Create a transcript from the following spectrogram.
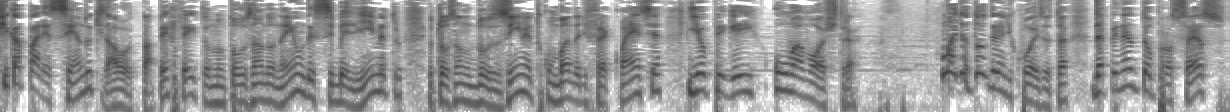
Fica parecendo que está oh, tá perfeito, eu não estou usando nenhum decibelímetro, eu estou usando dosímetro com banda de frequência e eu peguei uma amostra. Não adiantou grande coisa, tá? Dependendo do teu processo,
